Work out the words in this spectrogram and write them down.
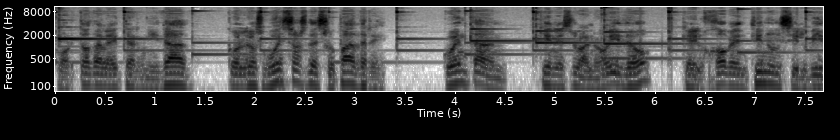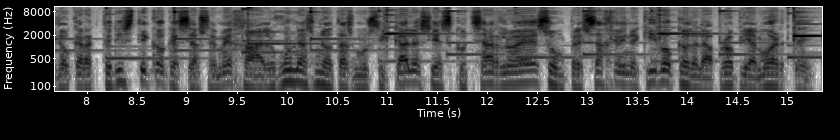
por toda la eternidad, con los huesos de su padre. Cuentan, quienes lo han oído, que el joven tiene un silbido característico que se asemeja a algunas notas musicales y escucharlo es un presagio inequívoco de la propia muerte.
